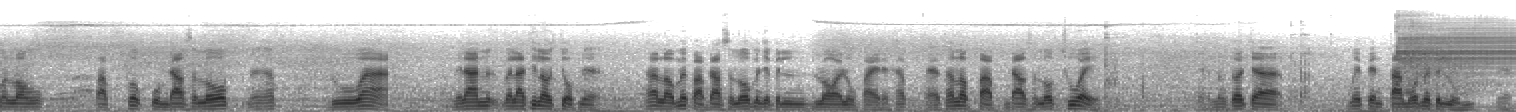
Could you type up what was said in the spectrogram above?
มาลอง ปรับพวกปุ่มดาวสโลปนะครับ ดูว่าเวลาเวลาที่เราจบเนี่ยถ้าเราไม่ปรับดาวสโลปมันจะเป็นรอยลงไปนะครับ แต่ถ้าเราปรับดาวสโลปช่วย มันก็จะไม่เป็นตามดไม่เป็นหลุมนะ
